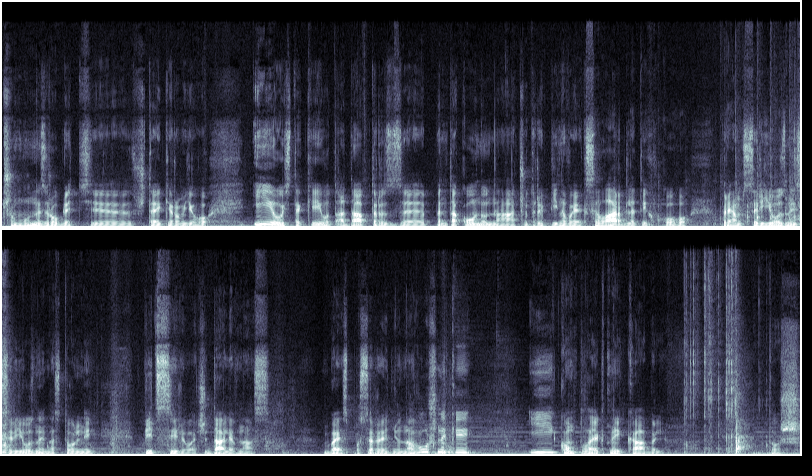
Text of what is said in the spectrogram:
Чому не зроблять е, штекером його? І ось такий от адаптер з пентакону на 4-піновий XLR для тих, в кого прям серйозний серйозний настольний підсилювач. Далі в нас безпосередньо навушники і комплектний кабель. Тож,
